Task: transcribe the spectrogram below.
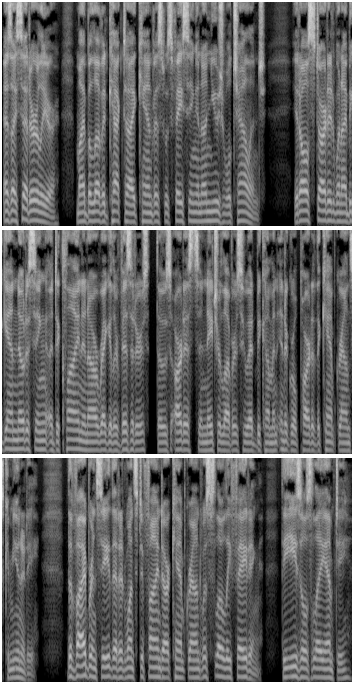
As I said earlier, my beloved Cacti Canvas was facing an unusual challenge. It all started when I began noticing a decline in our regular visitors, those artists and nature lovers who had become an integral part of the campground's community. The vibrancy that had once defined our campground was slowly fading. The easels lay empty,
